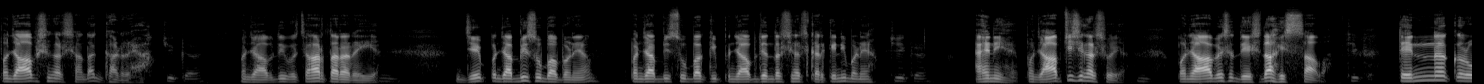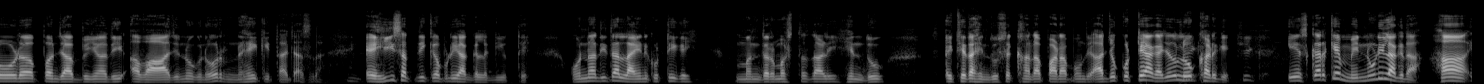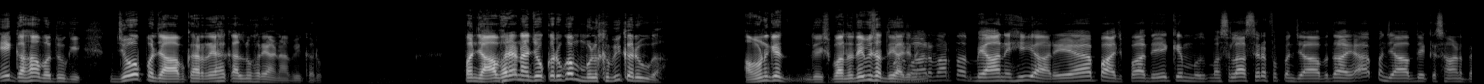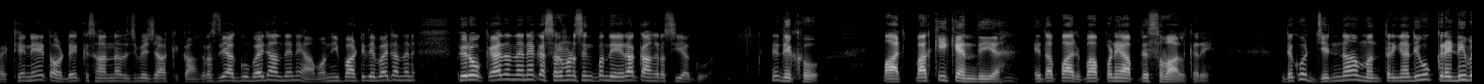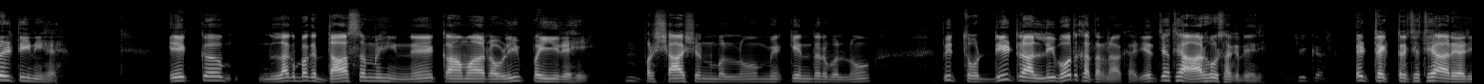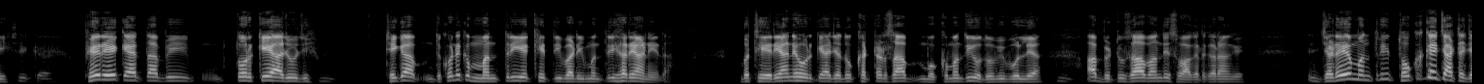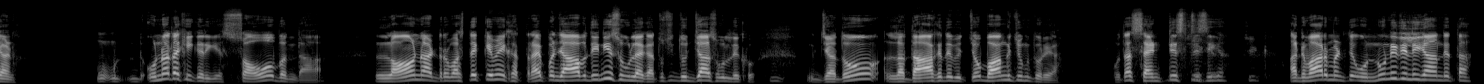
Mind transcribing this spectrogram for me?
ਪੰਜਾਬ ਸੰਘਰਸ਼ਾਂ ਦਾ ਗੜ ਰਿਹਾ। ਠੀਕ ਹੈ। ਪੰਜਾਬ ਦੀ ਵਿਚਾਰਧਾਰਾ ਰਹੀ ਹੈ। ਜੇ ਪੰਜਾਬੀ ਸੂਬਾ ਬਣਿਆ ਪੰਜਾਬੀ ਸੂਬਾ ਕੀ ਪੰਜਾਬ ਦੇ ਅੰਦਰ ਸੰਘਰਸ਼ ਕਰਕੇ ਨਹੀਂ ਬਣਿਆ? ਠੀਕ ਹੈ। ਐ ਨਹੀਂ ਹੈ। ਪੰਜਾਬ 'ਚ ਹੀ ਸੰਘਰਸ਼ ਹੋਇਆ। ਪੰਜਾਬ ਇਸ ਦੇਸ਼ ਦਾ ਹਿੱਸਾ ਵਾ। ਠੀਕ ਹੈ। 3 ਕਰੋੜ ਪੰਜਾਬੀਆਂ ਦੀ ਆਵਾਜ਼ ਨੂੰ ਇਗਨੋਰ ਨਹੀਂ ਕੀਤਾ ਜਾ ਸਕਦਾ। ਇਹੀ ਸੱਤੀ ਕਪੜੀ ਅੱਗ ਲੱਗੀ ਉੱਤੇ। ਉਹਨਾਂ ਦੀ ਤਾਂ ਲਾਈਨ ਕੁੱਟੀ ਗਈ। ਮੰਦਰ ਮਸਤਤ ਵਾਲੀ ਹਿੰਦੂ ਇੱਥੇ ਤਾਂ ਹਿੰਦੂ ਸਿੱਖਾਂ ਦਾ ਪਾੜਾ ਪਾਉਂਦੇ। ਅੱਜ ਉਹ ਕੁੱਟਿਆ ਗਿਆ ਜਦੋਂ ਲੋਕ ਖੜ ਗਏ। ਠੀਕ ਹੈ। ਇਸ ਕਰਕੇ ਮੈਨੂੰ ਨਹੀਂ ਲੱਗਦਾ ਹਾਂ ਇਹ ਗਾਹਾਂ ਵਧੂਗੀ। ਜੋ ਪੰਜਾਬ ਕਰ ਰਿਹਾ ਕੱਲ ਨੂੰ ਹਰਿਆਣਾ ਵੀ ਕਰੂ। ਪੰਜਾਬ ਹਰਿਆਣਾ ਜੋ ਕਰੂਗਾ ਮੁਲਕ ਵੀ ਕਰੂਗਾ। ਆਉਣਗੇ ਦੇਸ਼ਬੰਦ ਦੇ ਵੀ ਸੱਦੇ ਆ ਜਾਣਗੇ। ਵਾਰ-ਵਾਰ ਤਾਂ ਬਿਆਨ ਇਹੀ ਆ ਰਹੇ ਆ ਭਾਜਪਾ ਦੇ ਕਿ ਮਸਲਾ ਸਿਰਫ ਪੰਜਾਬ ਦਾ ਆ। ਪੰਜਾਬ ਦੇ ਕਿਸਾਨ ਬੈਠੇ ਨੇ ਤੁਹਾਡੇ ਕਿਸਾਨਾਂ ਦੇ ਵਿੱਚ ਆ ਕੇ ਕਾਂਗਰਸ ਦੇ ਆਗੂ ਬਹਿ ਜਾਂਦੇ ਨੇ ਆਮ ਆਦਮੀ ਪਾਰਟੀ ਦੇ ਬਹਿ ਜਾਂਦੇ ਨੇ। ਫਿਰ ਉਹ ਕਹਿ ਦਿੰਦੇ ਨੇ ਕਿ ਸਰਵਣ ਸਿੰਘ ਪੰਧੇਰ ਕਾਂਗਰਸੀ ਆਗੂ ਆ। ਨਹੀਂ ਦੇਖੋ ਭਾਜਪਾ ਕੀ ਕਹਿੰਦੀ ਆ? ਇਹ ਤਾਂ ਭਾਜਪਾ ਆਪਣੇ ਆਪ ਤੇ ਸਵਾਲ ਕਰੇ। ਦੇਖੋ ਜਿੰਨਾ ਮੰਤਰੀਆਂ ਦੀ ਉਹ ਕ੍ਰੈਡੀਬਿਲਟੀ ਨਹੀਂ ਹੈ। ਇੱਕ ਲਗਭਗ 10 ਮਹੀਨੇ ਕਾਮਾ ਰੌਲੀ ਪਈ ਰਹੀ। ਪ੍ਰਸ਼ਾਸਨ ਵੱਲੋਂ ਕੇਂਦਰ ਵੱਲੋਂ ਵੀ ਤੁਹਾਡੀ ਟਰਾਲੀ ਬਹੁਤ ਖਤਰਨਾਕ ਹੈ ਜੀ ਇਹਦੇ 'ਚ ਹਥਿਆਰ ਹੋ ਸਕਦੇ ਆ ਜੀ। ਠੀਕ ਹੈ। ਇਹ ਟਰੈਕਟਰ 'ਚ ਹਥਿਆਰ ਆ ਜੀ। ਠੀਕ ਹੈ। ਫਿਰ ਇਹ ਕਹਿਤਾ ਵੀ ਤੁਰ ਕੇ ਆ ਜਾਓ ਜੀ। ਠੀਕ ਆ ਦੇਖੋ ਨਾ ਇੱਕ ਮੰਤਰੀ ਹੈ ਖੇਤੀਬਾੜੀ ਮੰਤਰੀ ਹਰਿਆਣੇ ਦਾ। ਬਥੇਰਿਆਂ ਨੇ ਹੋਰ ਕਿਹਾ ਜਦੋਂ ਖੱਟੜ ਸਾਹਿਬ ਮੁੱਖ ਮੰਤਰੀ ਉਦੋਂ ਵੀ ਬੋਲਿਆ ਆ ਬਿੱਟੂ ਸਾਹਿਬ ਆਂਦੇ ਸਵਾਗਤ ਕਰਾਂਗੇ। ਜੜੇ ਮੰਤਰੀ ਥੁੱਕ ਕੇ ਚੱਟ ਜਾਣ। ਉਹਨਾਂ ਦਾ ਕੀ ਕਰੀਏ? 100 ਬੰਦਾ ਲਾਅਨ ਆਰਡਰ ਵਾਸਤੇ ਕਿਵੇਂ ਖਤਰਾ ਹੈ? ਪੰਜਾਬ ਦੀ ਨਹੀਂ ਸੂਲ ਹੈਗਾ। ਤੁਸੀਂ ਦੂਜਾ ਸੂਲ ਦੇਖੋ। ਜਦੋਂ ਲਦਾਖ ਦੇ ਵਿੱਚੋਂ ਬਾਂਗਚੁੰਗ ਤੁਰਿਆ ਉਹ ਤਾਂ ਸਾਇੰਟਿਸਟ ਸੀਗਾ। এনवायरमेंट ਤੇ ਉਹਨੂੰ ਨਹੀਂ ਦਿੱਲੀ ਜਾਣ ਦਿੱਤਾ।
